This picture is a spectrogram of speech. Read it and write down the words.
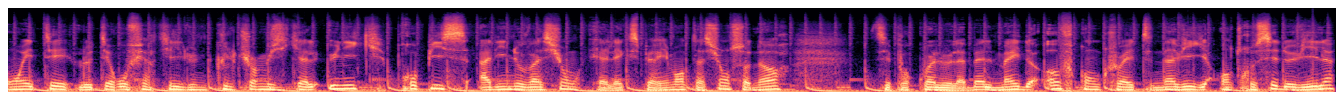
ont été le terreau fertile d'une culture musicale unique, propice à l'innovation et à l'expérimentation sonore. C'est pourquoi le label Made of Concrete navigue entre ces deux villes.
